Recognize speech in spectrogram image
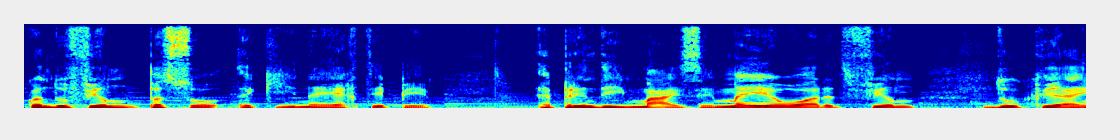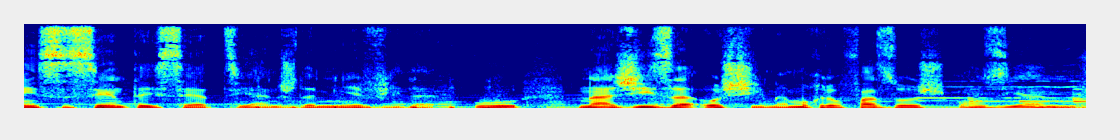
quando o filme passou aqui na RTP. Aprendi mais em meia hora de filme do que em 67 anos da minha vida. O Nagisa Oshima morreu faz hoje 11 anos.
